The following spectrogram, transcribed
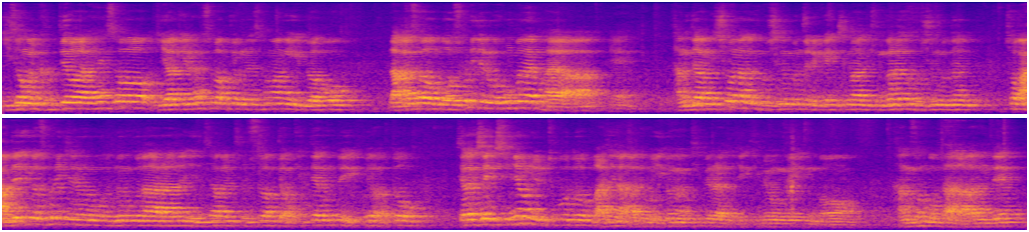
이성을 극대화해서 이야기를 할 수밖에 없는 상황이기도 하고 나가서 뭐 소리 지르고 흥분해 봐야 예. 당장 시원하게 보시는 분들이 있겠지만 중간에서 보시는 분들은 저거 안 되니까 소리 지르는구나라는 인상을 줄 수밖에 없기 때문도 있고요. 또 제가 제 진영 유튜브도 많이 나가고 뭐 이동영 TV라든지 김용민 뭐 강성범 다 나가는데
